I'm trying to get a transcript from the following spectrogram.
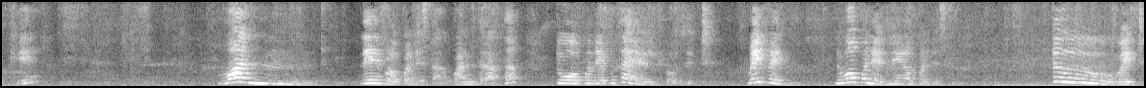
ఓకే వన్ నేను ఇప్పుడు ఓపెన్ చేస్తాను వన్ తర్వాత టూ ఓపెన్ చేయకపోతే I will close it. Wait wait. నువ్వు ఓపెన్ చేయదు నేను ఓపెన్ చేస్తాను టూ వెయిట్.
